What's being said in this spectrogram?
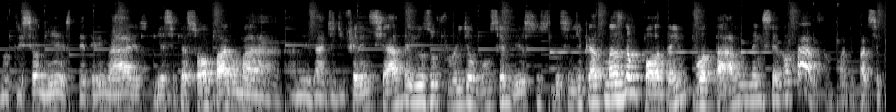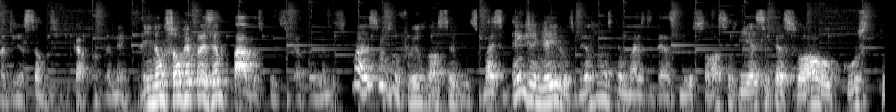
nutricionistas, veterinários, e esse pessoal paga uma anuidade diferenciada e usufrui de alguns serviços do sindicato, mas não podem votar nem ser votados, não podem participar da direção do sindicato, obviamente. E não são representados pelo sindicato, mas usufruem os nossos serviços. Mas engenheiros mesmo, nós temos mais de 10 mil sócios, e esse pessoal, o custo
